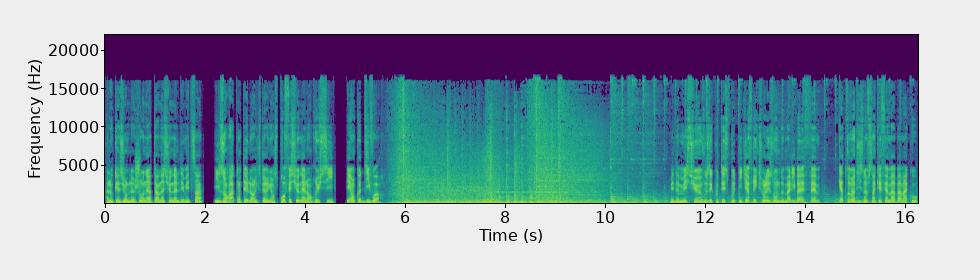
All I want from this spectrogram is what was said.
À l'occasion de la Journée internationale des médecins, ils ont raconté leur expérience professionnelle en Russie et en Côte d'Ivoire. Mesdames, Messieurs, vous écoutez Spoutnik Afrique sur les ondes de Maliba FM 99.5 FM à Bamako.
